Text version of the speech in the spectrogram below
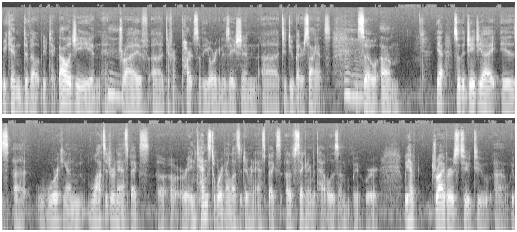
we can develop new technology and, and mm. drive uh, different parts of the organization uh, to do better science. Mm-hmm. So, um, yeah, so the JGI is uh, working on lots of different aspects, uh, or, or, intends to work on lots of different aspects of secondary metabolism. We, we're, we have drivers to to uh, we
